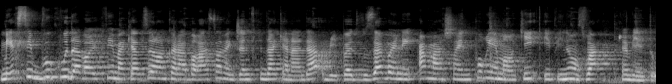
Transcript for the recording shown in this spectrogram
Merci beaucoup d'avoir écouté ma capsule en collaboration avec Jen Frida Canada. N'oubliez pas de vous abonner à ma chaîne pour rien manquer et puis nous on se voit très bientôt.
